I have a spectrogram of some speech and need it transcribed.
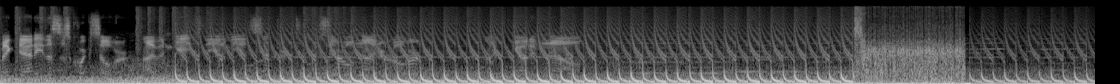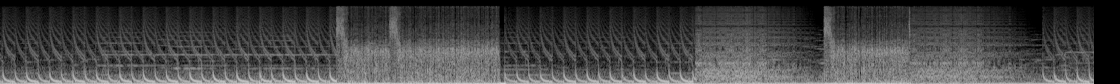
Big Daddy, this is Quicksilver. I've engaged the at sector you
